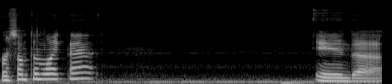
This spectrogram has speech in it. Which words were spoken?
or something like that. And uh,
